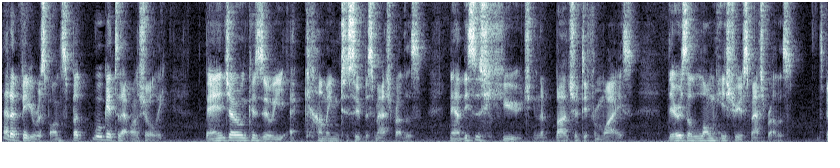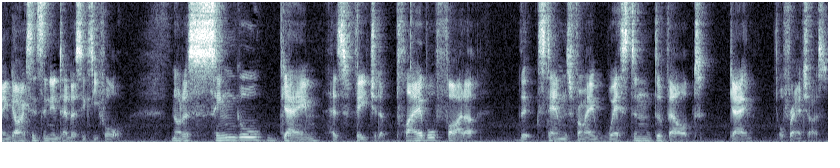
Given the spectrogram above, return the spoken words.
had a bigger response, but we'll get to that one shortly. Banjo and Kazooie are coming to Super Smash Bros. Now, this is huge in a bunch of different ways. There is a long history of Smash Bros. It's been going since the Nintendo 64. Not a single game has featured a playable fighter that stems from a Western developed game or franchise.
